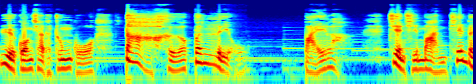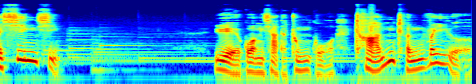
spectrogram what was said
月光下的中国，大河奔流，白浪溅起满天的星星。月光下的中国，长城巍峨，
